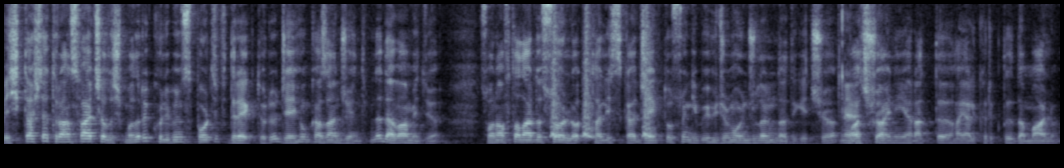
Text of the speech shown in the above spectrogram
Beşiktaş'ta transfer çalışmaları kulübün sportif direktörü Ceyhun Kazancı yönetiminde devam ediyor. Son haftalarda Sörlot, Taliska, Cenk Tosun gibi hücum oyuncularının da adı geçiyor. Evet. Batshuayi'nin yarattığı hayal kırıklığı da malum.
